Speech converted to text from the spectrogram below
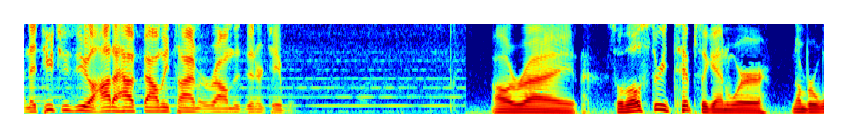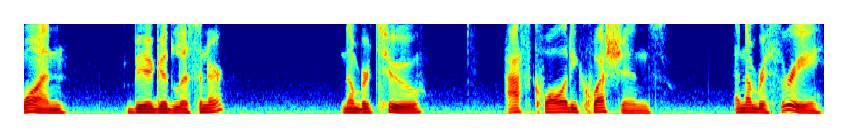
and it teaches you how to have family time around the dinner table. All right. So those three tips again were number one, be a good listener. Number two, ask quality questions. And number three,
